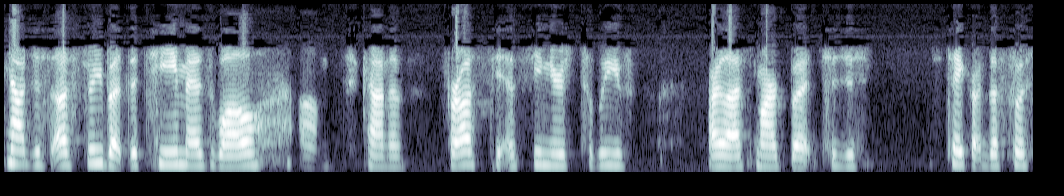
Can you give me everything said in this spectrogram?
not just us three, but the team as well. Um, kind of for us as seniors to leave our last mark, but to just take the first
